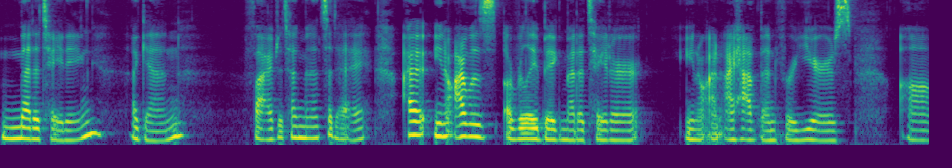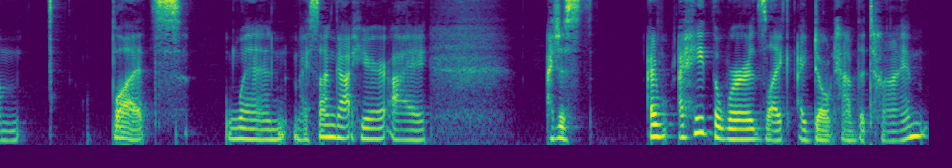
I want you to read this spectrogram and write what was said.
meditating again, five to 10 minutes a day. I, you know, I was a really big meditator, you know, and I have been for years. Um, but when my son got here, I, I just I, I hate the words like I don't have the time,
